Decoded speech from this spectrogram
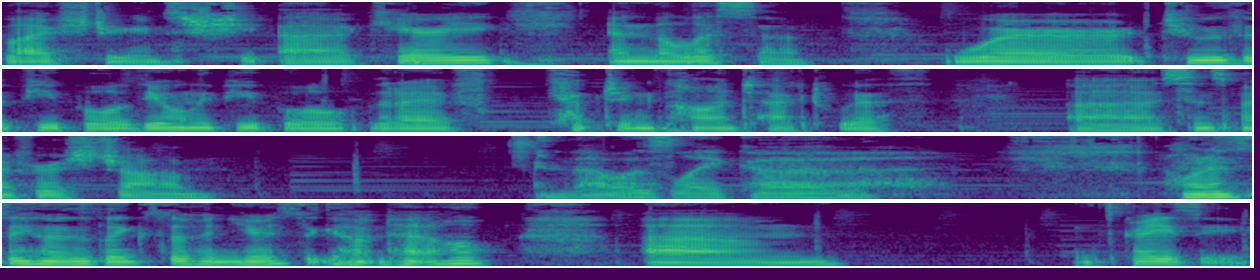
live streams. She, uh, Carrie and Melissa were two of the people, the only people that I've kept in contact with since my first job, and that was like. I want to say it was like seven years ago now. Um, it's crazy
